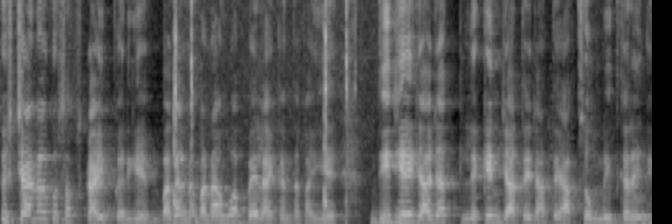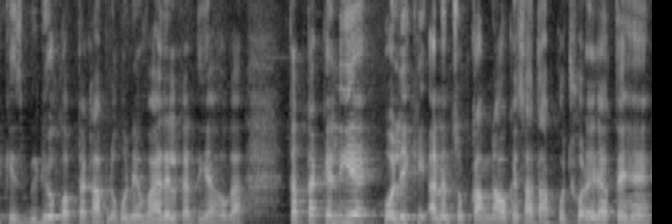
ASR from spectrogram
तो इस चैनल को सब्सक्राइब करिए। बगल में बना हुआ बेल आइकन दबाइए। दीजिए इजाज़त, लेकिन जाते जाते आपसे उम्मीद करेंगे कि इस वीडियो को अब तक आप लोगों ने वायरल कर दिया होगा। तब तक के लिए होली की अनंत शुभकामनाओं के साथ आपको छोड़े जाते हैं।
